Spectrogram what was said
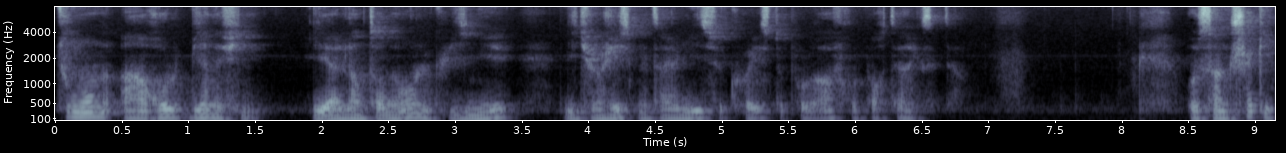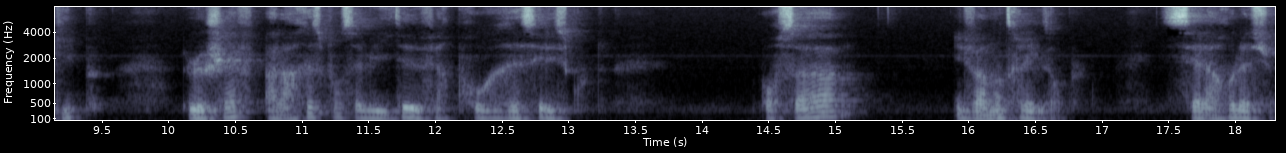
tout le monde a un rôle bien défini. Il y a l'intendant, le cuisinier, liturgiste, matérialiste, secouriste, topographe, reporter, etc. Au sein de chaque équipe, le chef a la responsabilité de faire progresser les scouts. Pour ça, il va montrer l'exemple. C'est la relation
